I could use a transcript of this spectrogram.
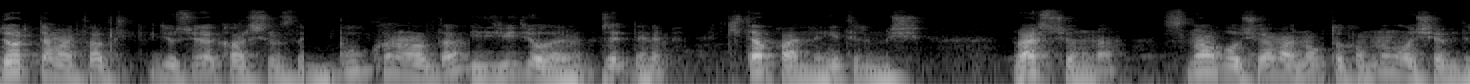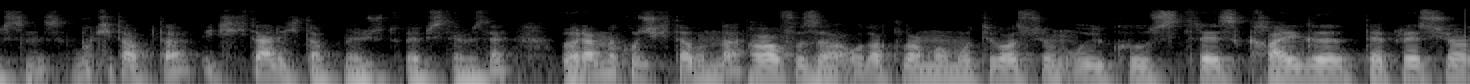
4 temel taktik videosuyla karşınızda. Bu kanalda videoların özetlenip kitap haline getirilmiş versiyonuna sınavkoçömer.com'dan ulaşabilirsiniz. Bu kitapta iki tane kitap mevcut web sitemizde. Öğrenme Koçu kitabında hafıza, odaklanma, motivasyon, uyku, stres, kaygı, depresyon,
